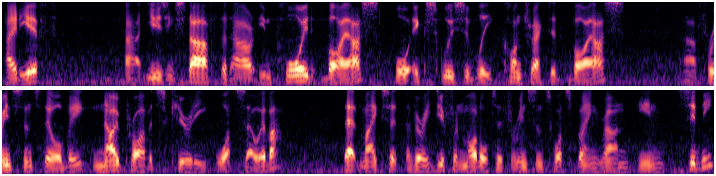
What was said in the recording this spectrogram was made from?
ADF, uh, using staff that are employed by us or exclusively contracted by us. Uh, for instance, there will be no private security whatsoever. That makes it a very different model to, for instance, what's being run in Sydney.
